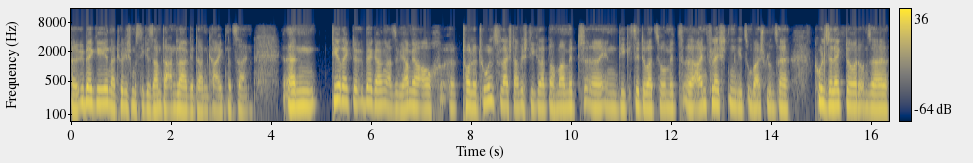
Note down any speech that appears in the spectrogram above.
äh, übergehe. Natürlich muss die gesamte Anlage dann geeignet sein. Ein direkter Übergang, also wir haben ja auch äh, tolle Tools, vielleicht darf ich die gerade nochmal mit äh, in die Situation mit äh, einflechten, wie zum Beispiel unser Cool Selector oder unser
